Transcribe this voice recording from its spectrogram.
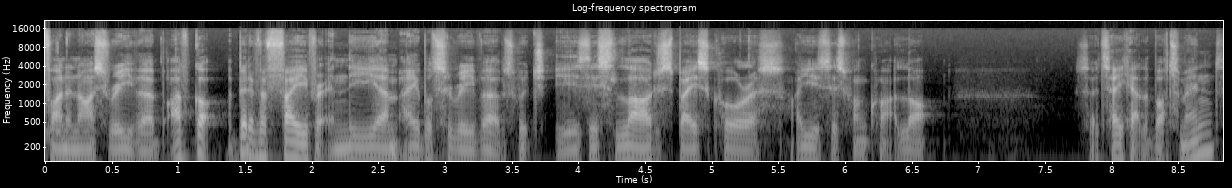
Find a nice reverb. I've got a bit of a favourite in the um, Ableton Reverbs, which is this large space chorus. I use this one quite a lot. So take out the bottom end.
